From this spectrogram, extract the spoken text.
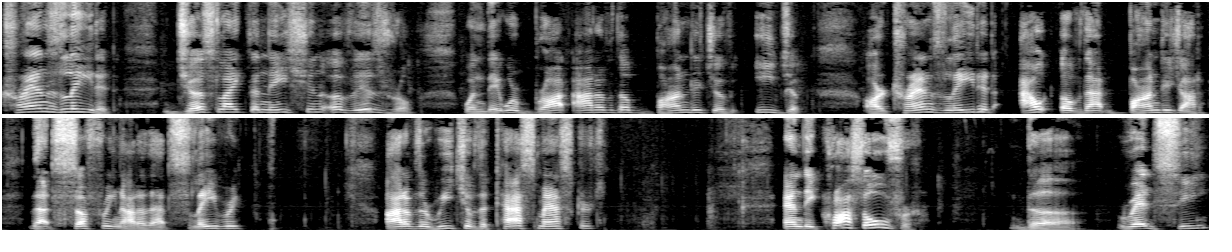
translated just like the nation of Israel when they were brought out of the bondage of Egypt, are translated out of that bondage, out of that suffering, out of that slavery out of the reach of the taskmasters, and they cross over the Red Sea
